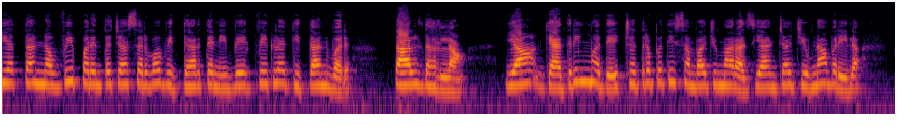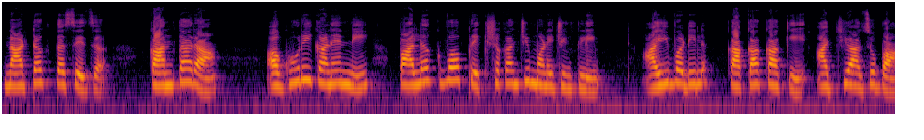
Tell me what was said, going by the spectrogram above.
इयत्ता नववीपर्यंतच्या सर्व विद्यार्थ्यांनी वेगवेगळ्या गीतांवर ताल धरला. या गॅदरिंगमध्ये छत्रपती संभाजी महाराज यांच्या जीवनावरील नाटक तसेच कांतारा अघोरी गाण्यांनी पालक व प्रेक्षकांची मने जिंकली. आई वडील काका काकी आजी आजोबा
